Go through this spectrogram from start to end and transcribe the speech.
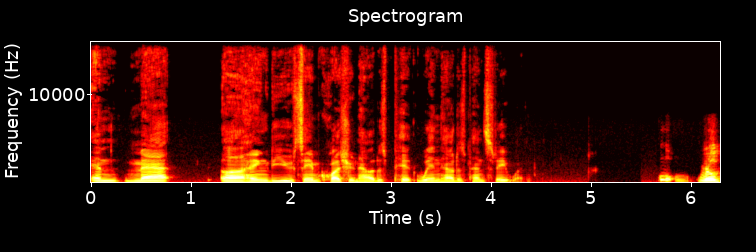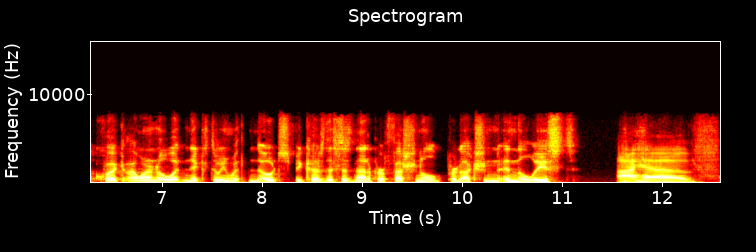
And Matt, uh, hang to you, same question: How does Pitt win? How does Penn State win? Well, real quick, I want to know what Nick's doing with notes because this is not a professional production in the least. I have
